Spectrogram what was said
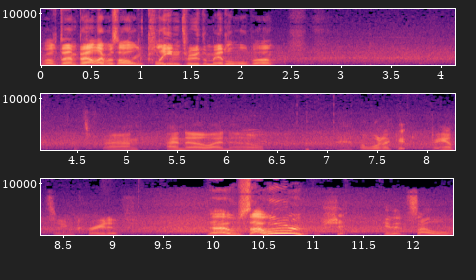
Well, Dembele was all clean through the middle, but It's fine. I know, I know. I want to get fancy and creative. no, Saul. Oh shit. Get it, Saul.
